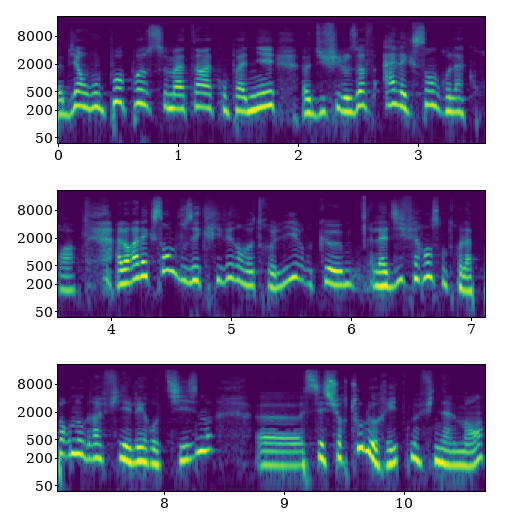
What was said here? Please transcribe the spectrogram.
eh bien on vous propose ce matin accompagné euh, du philosophe Alexandre Lacroix. Alors Alexandre, vous écrivez dans votre livre que la différence entre la pornographie et l'érotisme, euh, c'est surtout le rythme finalement.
